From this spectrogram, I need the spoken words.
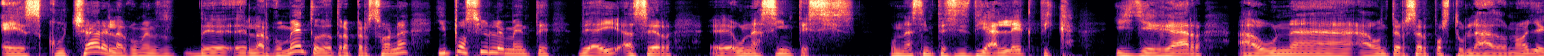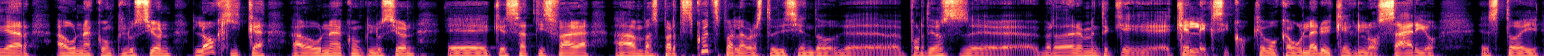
escuchar el argumento de, el argumento de otra persona y posiblemente de ahí hacer eh, una síntesis, una síntesis dialéctica y llegar a, una, a un tercer postulado, ¿no? Llegar a una conclusión lógica, a una conclusión eh, que satisfaga a ambas partes. ¿Cuántas palabras estoy diciendo? Eh, por Dios, eh, verdaderamente que, qué léxico, qué vocabulario y qué glosario estoy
